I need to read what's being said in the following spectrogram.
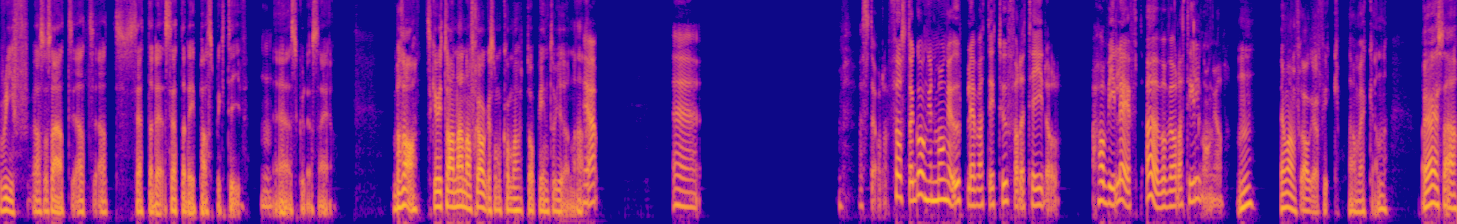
reef, alltså så att, att, att sätta, det, sätta det i perspektiv, Mm. eh, skulle jag säga. Bra. Ska vi ta en annan fråga som kommer upp i intervjuerna? Här? Ja. Vad står det? Första gången många upplever att det är tuffare tider har vi levt över våra tillgångar. Mm. Det var en fråga jag fick den veckan. Och jag är så här,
